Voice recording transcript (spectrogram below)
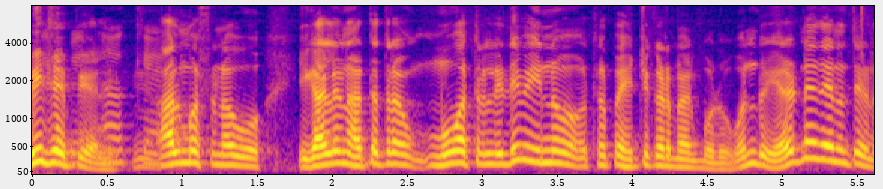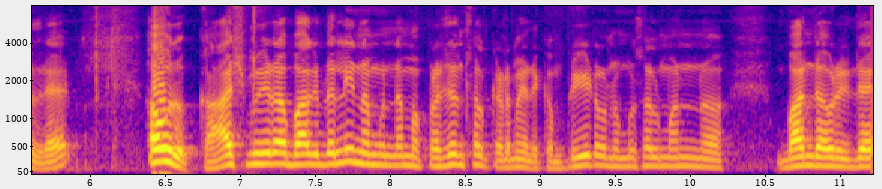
ಬಿ ಜೆ ಪಿಯಲ್ಲಿ ಆಲ್ಮೋಸ್ಟ್ ನಾವು ಈಗಾಗಲೇ ಹತ್ತತ್ರ ಮೂವತ್ತರಲ್ಲಿದ್ದೀವಿ ಇನ್ನೂ ಸ್ವಲ್ಪ ಹೆಚ್ಚು ಕಡಿಮೆ ಆಗ್ಬೋದು. ಒಂದು ಎರಡನೇದೇನಂತ ಹೇಳಿದ್ರೆ ಹೌದು ಕಾಶ್ಮೀರ ಭಾಗದಲ್ಲಿ ನಮ್ಗೆ ನಮ್ಮ ಪ್ರೆಸೆನ್ಸ್ ಅಲ್ಲಿ ಕಡಿಮೆ ಇದೆ. ಕಂಪ್ಲೀಟ್ ಒಂದು ಮುಸಲ್ಮಾನ್ ಬಾಂಧವರು ಇದೆ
